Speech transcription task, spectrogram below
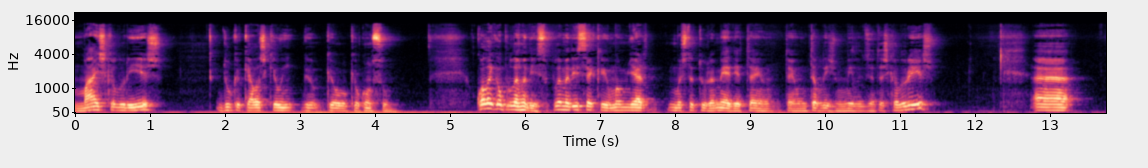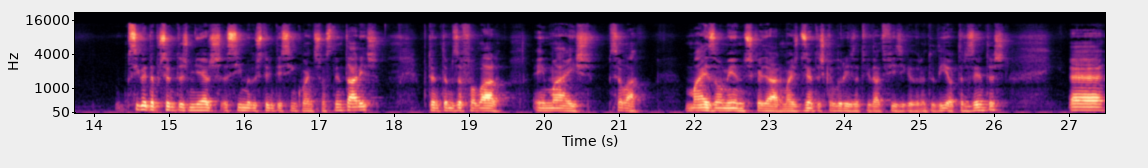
mais calorias do que aquelas que eu, que eu, que eu consumo. Qual é que é o problema disso? O problema disso é que uma mulher de uma estatura média tem, tem um metabolismo de 1200 calorias. Uh, ah, 50% das mulheres acima dos 35 anos são sedentárias. Portanto, estamos a falar em mais sei lá, mais ou menos, se calhar, mais 200 calorias de atividade física durante o dia, ou 300. Uh, ah,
